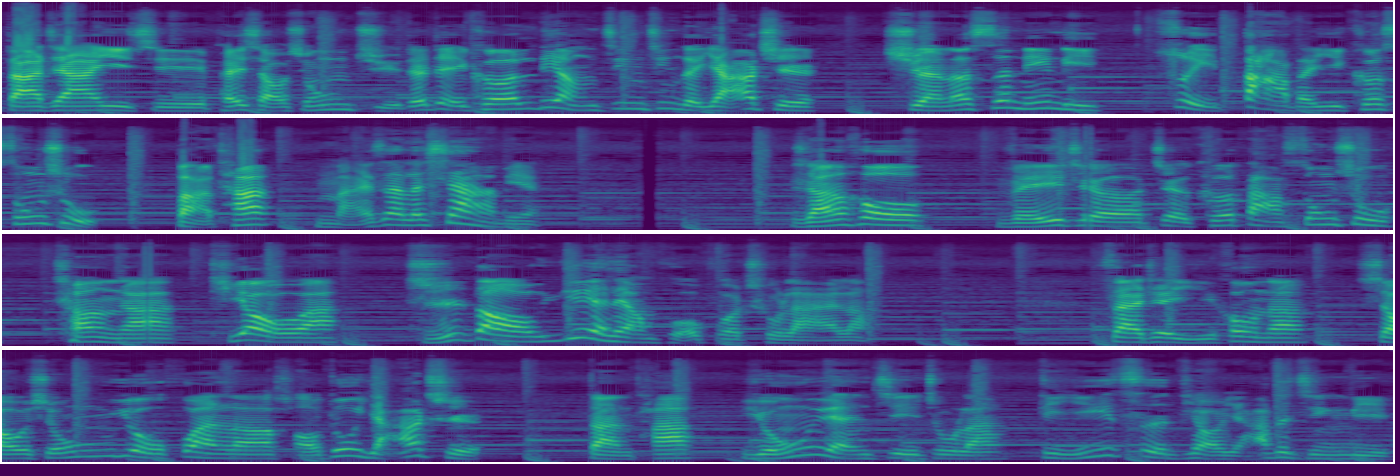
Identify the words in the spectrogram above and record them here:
大家一起陪小熊举着这颗亮晶晶的牙齿，选了森林里最大的一棵松树，把它埋在了下面。然后围着这棵大松树唱啊跳啊，直到月亮婆婆出来了。在这以后呢，小熊又换了好多牙齿，但它永远记住了第一次掉牙的经历。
